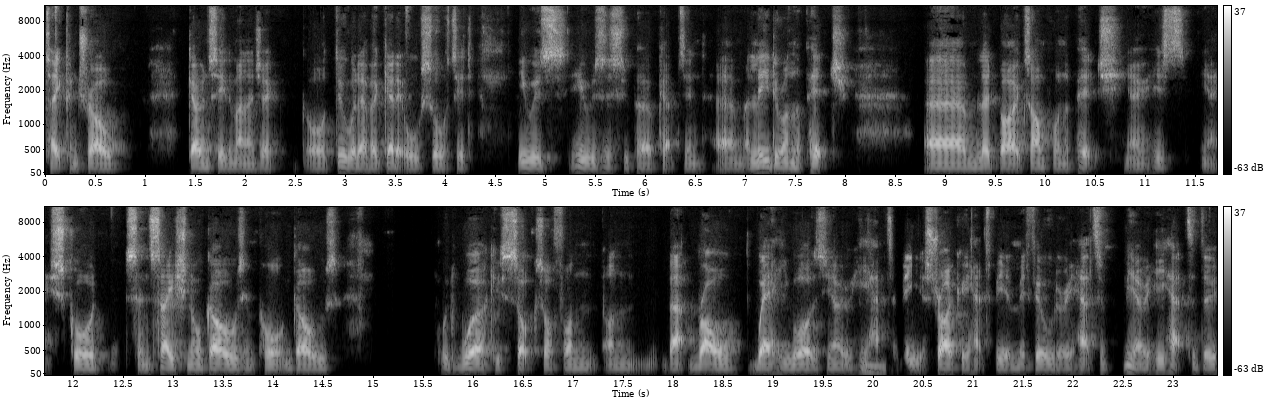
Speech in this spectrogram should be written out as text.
take control, go and see the manager, or do whatever, get it all sorted. He was he was a superb captain, um, a leader on the pitch um, led by example on the pitch. You know, he's you know he scored sensational goals, important goals. Would work his socks off on on that role where he was. You know, he had to be a striker, he had to be a midfielder, he had to you know he had to do,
